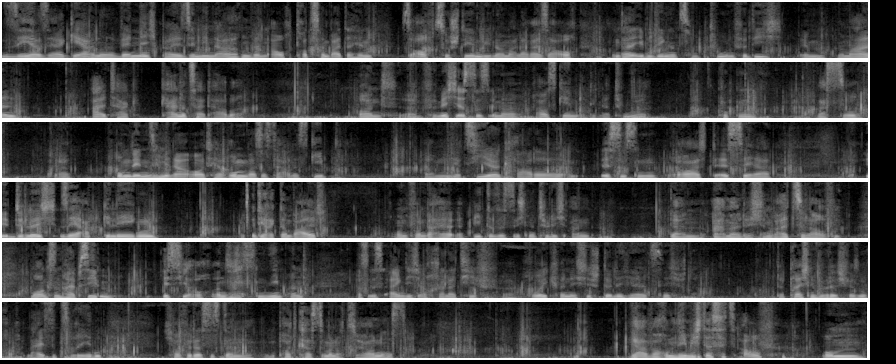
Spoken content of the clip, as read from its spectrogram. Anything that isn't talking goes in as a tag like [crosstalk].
sehr, sehr gerne, wenn ich bei Seminaren bin, auch trotzdem weiterhin so aufzustehen wie normalerweise auch und dann eben Dinge zu tun, für die ich im normalen Alltag keine Zeit habe. Und äh, für mich ist es immer rausgehen in die Natur, gucken, was so ja, um den Seminarort herum, was es da alles gibt. Ähm, jetzt hier gerade ist es ein Ort, der ist sehr idyllisch, sehr abgelegen, direkt am Wald. Und von daher bietet es sich natürlich an, dann einmal durch den Wald zu laufen. Morgens um halb sieben ist hier auch ansonsten niemand. Es ist eigentlich auch relativ äh, ruhig, wenn ich die Stille hier jetzt nicht unterbrechen würde. Ich versuche auch leise zu reden. Ich hoffe, dass es dann im Podcast immer noch zu hören ist. Ja, warum nehme ich das jetzt auf? Um,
